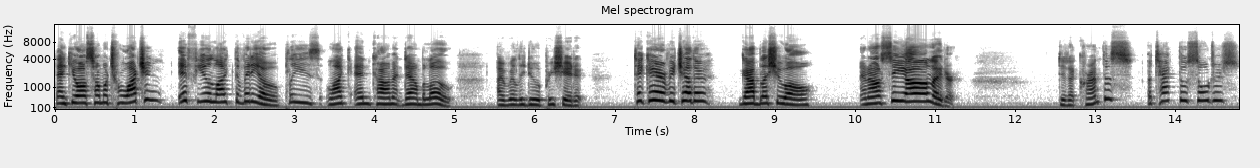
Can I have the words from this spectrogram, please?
Thank you all so much for watching. If you liked the video, please like and comment down below. I really do appreciate it. Take care of each other. God bless you all. And I'll see y'all later. Did Akranthus attack those soldiers?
